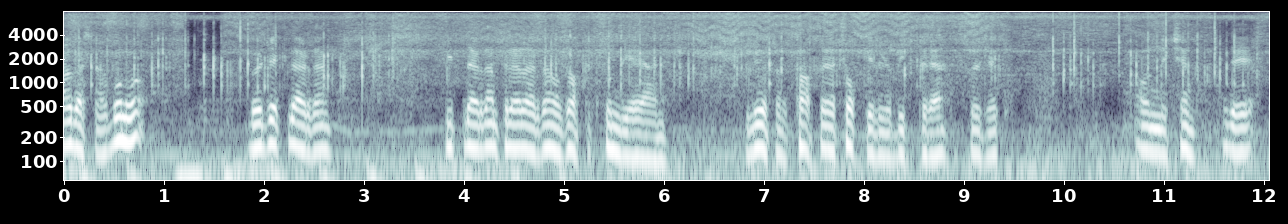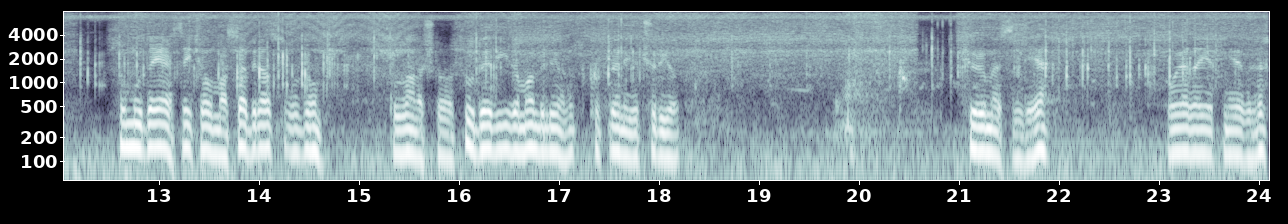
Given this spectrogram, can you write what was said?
Arkadaşlar bunu böceklerden, bitlerden, pirelerden uzak tutsun diye yani. Biliyorsunuz tahtaya çok geliyor bit pire, böcek. Onun için de su değerse hiç olmazsa biraz uzun kullanışlı o. Su dediği zaman biliyorsunuz küfleniyor, çürüyor. Çürümesin diye. Boya da yetmeyebilir.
